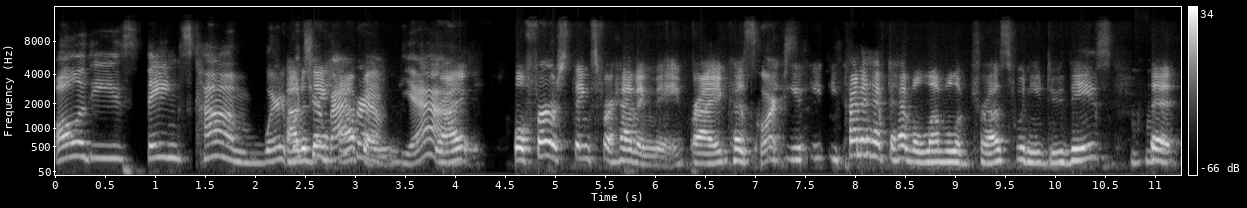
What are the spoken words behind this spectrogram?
all of these things come? Where, How what's your background? Happen? Yeah. Right. Well, first, thanks for having me, right? Because you, you, you kind of have to have a level of trust when you do these mm-hmm. that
